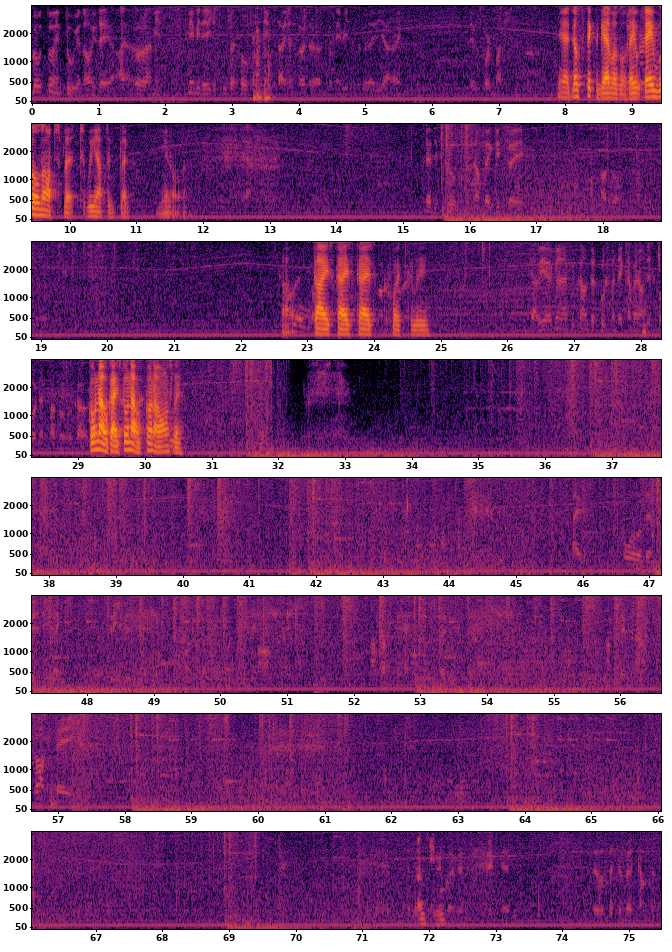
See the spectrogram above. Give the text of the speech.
go two and two, you know, if they, I, or I mean, maybe they just push us all from the same side and murder us, so maybe it's a good idea, right? They for money. Yeah, they'll stick together though. They they will not split. We have to like, you know. Yeah. That is true. Come back this way. Oh, guys, guys, guys, quickly. Go now, guys, go now, go now, honestly. I've all of them busy, like the three busy. I'm coming behind you. Sorry. I'm safe now. Fuck sake. I'm Game stripped. over. Very good. That was such a bad counter.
